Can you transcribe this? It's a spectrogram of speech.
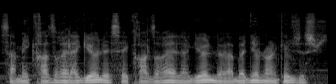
ça m'écraserait la gueule et ça écraserait la gueule de la bagnole dans laquelle je suis.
